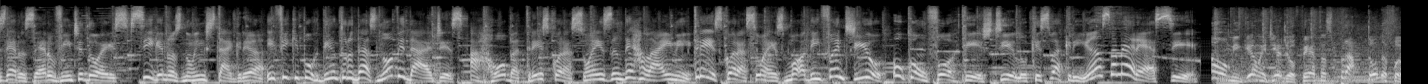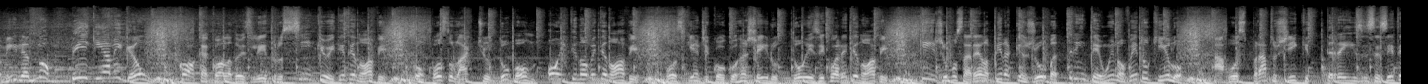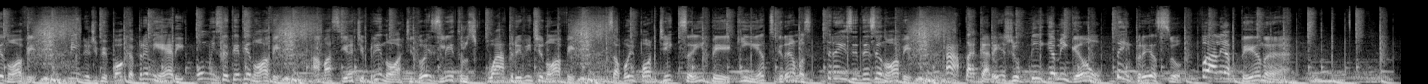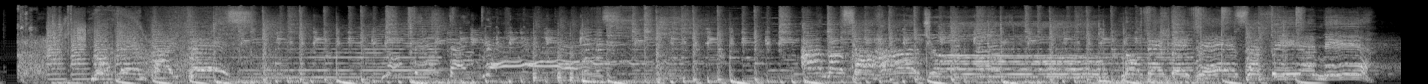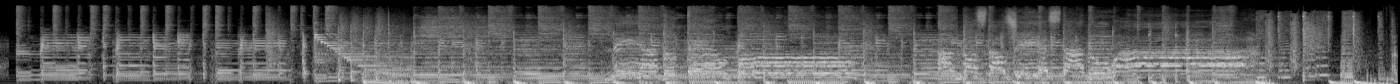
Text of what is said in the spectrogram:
0022. Siga-nos no Instagram e fique por dentro das novidades. Arroba Três Corações Underline. Três Corações Moda Infantil. O conforto e estilo que sua criança merece. Amigão é dia de ofertas para toda a família no Big Amigão. Coca-Cola 2 litros 5,89. Composto lácteo do Bom 8,99. Rosquinha de coco rancheiro 2,49. Queijo mussarela piracanjuba 31,90 o quilo. Arroz prato chique 3,69. Milho de pipoca Premiere 1,79. Amaciante Brinorte 2 litros 4,29. Sabão em pó Tixa IP 500 gramas 3,19. Atacarejo Big Amigão. Tem preço, vale a pena.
